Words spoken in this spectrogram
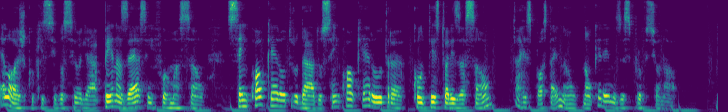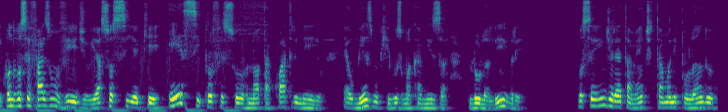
é lógico que se você olhar apenas essa informação, sem qualquer outro dado, sem qualquer outra contextualização, a resposta é não, não queremos esse profissional. E quando você faz um vídeo e associa que esse professor nota 4,5 é o mesmo que usa uma camisa Lula livre, você indiretamente está manipulando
